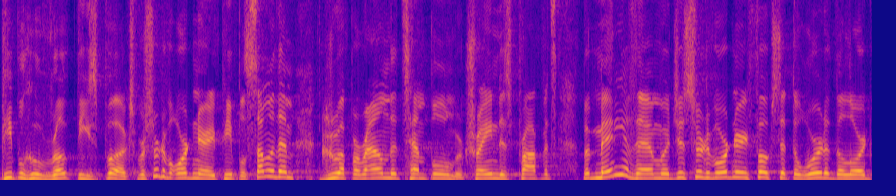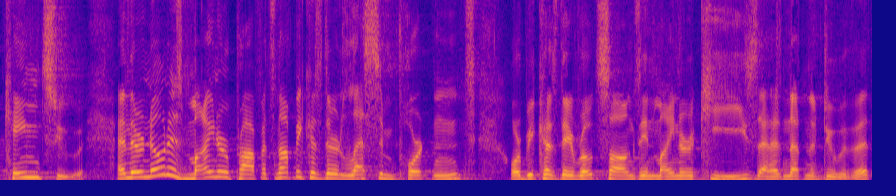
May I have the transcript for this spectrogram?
people who wrote these books were sort of ordinary people. Some of them grew up around the temple and were trained as prophets, but many of them were just sort of ordinary folks that the word of the Lord came to. And they're known as minor prophets not because they're less important or because they wrote songs in minor keys that has nothing to do with it.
